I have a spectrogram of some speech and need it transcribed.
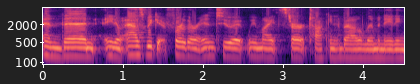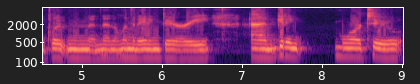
And then you know as we get further into it we might start talking about eliminating gluten and then eliminating dairy and getting more to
